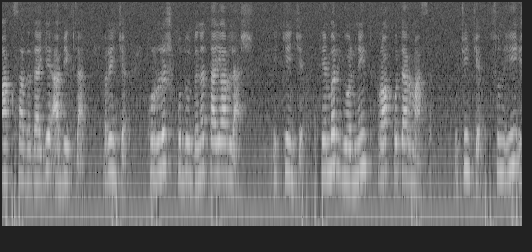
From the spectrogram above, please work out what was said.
maqsadidagi obyektlar. Birinchi qurilish hududini tayyorlash. Ikkinchi temir yo'lning tuproq ko'tarmasi. Uchinchi sun'iy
